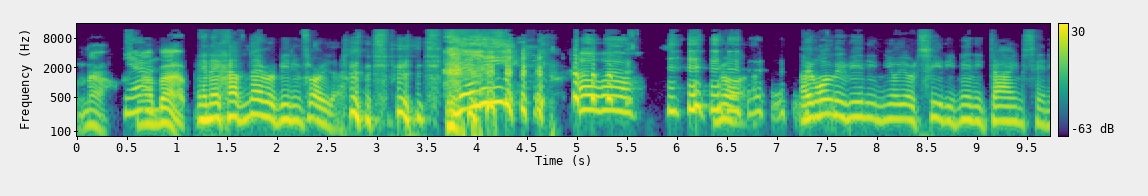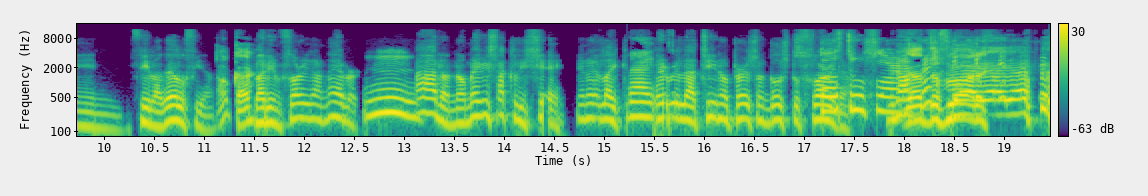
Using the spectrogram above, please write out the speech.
No, yeah. not bad. And I have never been in Florida. really? Oh, wow no, I've only been in New York City many times and in Philadelphia. Okay. But in Florida, never. Mm. I don't know. Maybe it's a cliche. You know, like right. every Latino person goes to Florida. Goes through Florida. You know? Yeah, to Florida. Yeah, yeah, yeah.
